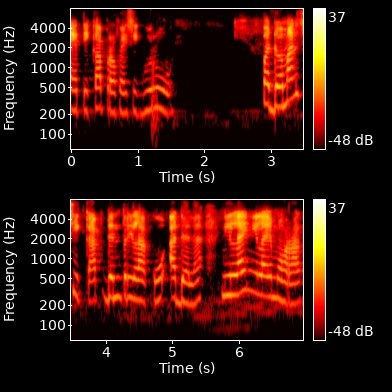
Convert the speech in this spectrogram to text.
etika profesi guru. Pedoman sikap dan perilaku adalah nilai-nilai moral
